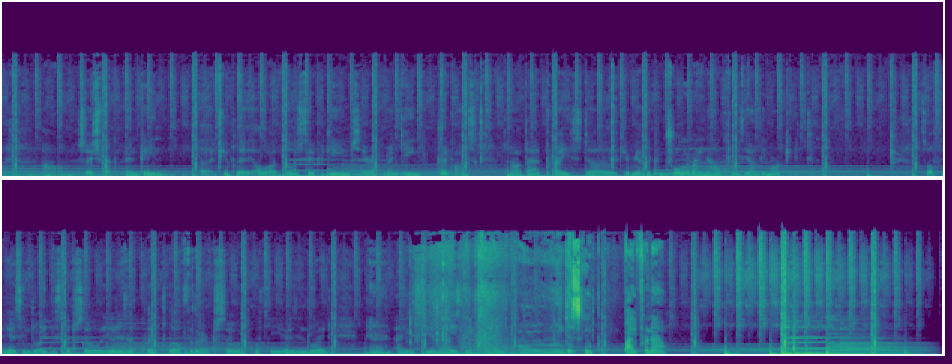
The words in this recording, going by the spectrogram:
Um, so I just recommend getting, uh, if you play a lot of those type of games, I recommend getting Joy-Cons. They're not bad priced, uh, like every other controller right now currently on the market. So hopefully you guys enjoyed this episode. It is a quick little filler episode. Hopefully you guys enjoyed and I will see you guys next time on The Scoop. Bye for now.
